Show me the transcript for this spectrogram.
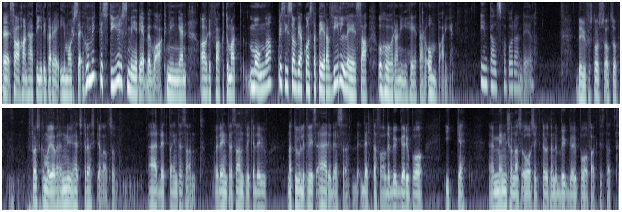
Eh, sa han här tidigare i morse. Hur mycket styrs mediebevakningen av det faktum att många, precis som vi har konstaterat, vill läsa och höra nyheter om vargen? Inte alls för vår del. Det är ju förstås, alltså, först ska man ju över en nyhetströskel, alltså är detta intressant? Och är det intressant, vilket det ju naturligtvis är i dessa, detta fall, det bygger ju på icke eh, människornas åsikter, utan det bygger ju på faktiskt att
